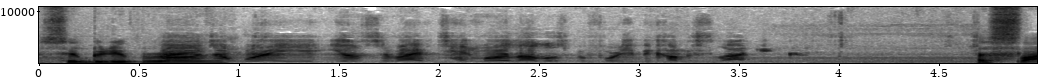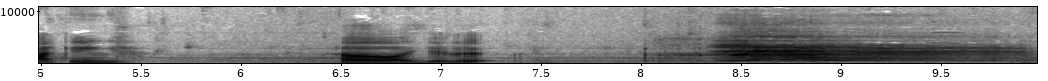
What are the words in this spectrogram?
super duper Oh, ring. don't worry. You'll survive 10 more levels before you become slacking. A slacking? Oh, I get it. Yeah.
